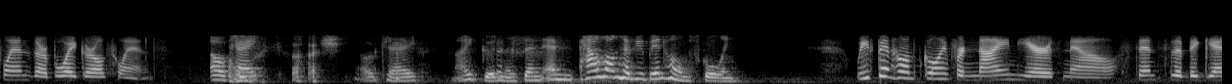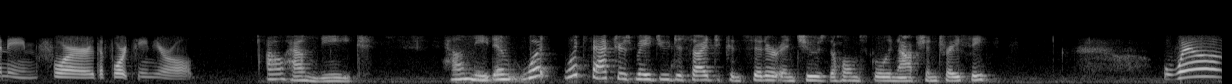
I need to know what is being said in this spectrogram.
twins are boy girl twins. Okay. Oh my gosh. Okay. My goodness. And and how long have you been homeschooling? We've been homeschooling for nine years now, since the beginning for the 14 year old. Oh, how neat. How neat. And what what factors made you decide to consider and choose the homeschooling option, Tracy? Well,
